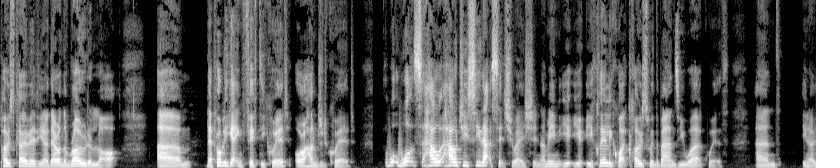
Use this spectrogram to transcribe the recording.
post COVID, you know they're on the road a lot. Um, they're probably getting fifty quid or hundred quid. What's how how do you see that situation? I mean, you, you're clearly quite close with the bands you work with, and you know,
